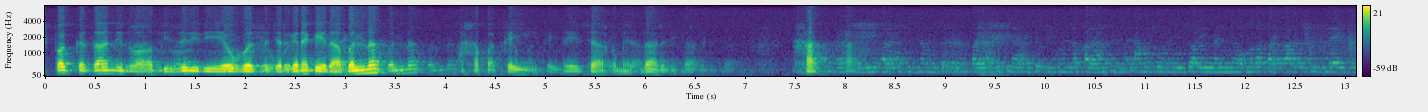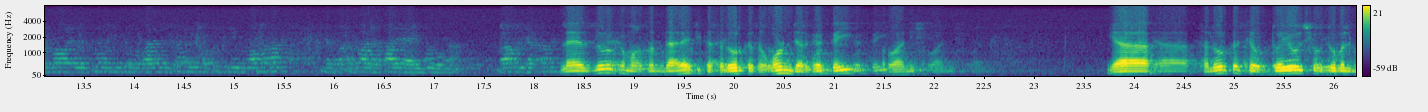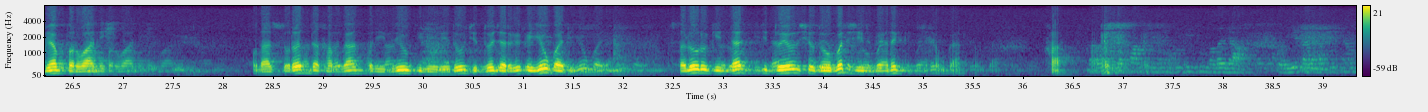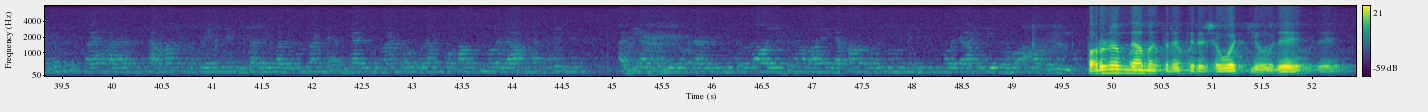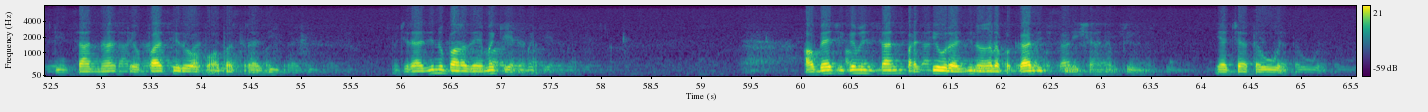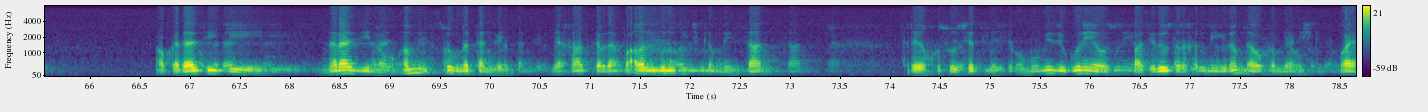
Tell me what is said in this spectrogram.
شپږ کسان دي نو هغه پنځه دي یو بس جرګه نه کوي دا بل نه خپکې دې څه مقدار دي خه لا زرو که مقصد دا دی چې کسلور کس غون جرګه کوي رواني شي یا څلور کس یو دو یو شو دوبل بیا پرواني شي خدا صورت د خفغان پر دریو کې جوړېدو چې دو جرګه کې یو پاتې کیږي څلورو کې داسې چې دو یو شو دوبل شي بیا نه کیږي خفغان پرونم دا مسله تر شو چې یو ځای انسان ناس ته پاسې دوه په واپس راځي مجرازینو په ځای مکه نه او بیا چې کوم انسان پاسي او راځي نو غره په کار دي چې نشانه پری یا چاته وای او کدا سي چې ناراضي نو هم څوک نه تنګي بیا خاص کر دا په هغه ګونو کې چې کوم انسان سره خصوصیت لري عمومي ګونه او پاسي دوه سره ختمي ګرم دا حکم بیا نشته وای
